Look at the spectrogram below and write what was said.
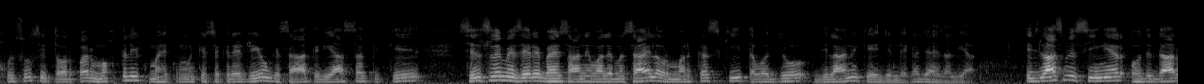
खसूसी तौर पर मुख्तलिफ़ महकमों के सेक्रेटरियों के साथ रियासत के सिलसिले में जेर बहस आने वाले मसाइल और मरकज़ की तवज्जो दिलाने के एजेंडे का जायज़ा लिया। इजलास में सीनियर अहदेदार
